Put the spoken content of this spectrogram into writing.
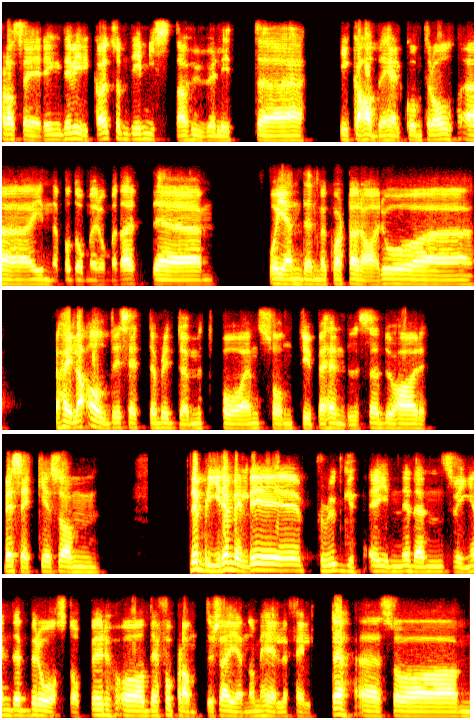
plassering. Det virka ut som de mista huet litt. Uh, ikke hadde helt kontroll uh, inne på dommerrommet der. Det, og igjen den med Quartararo. jeg har heller aldri sett det bli dømt på en sånn type hendelse. Du har Besecki som det blir en veldig plugg inn i den svingen. Det bråstopper og det forplanter seg gjennom hele feltet. Eh, så mm,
